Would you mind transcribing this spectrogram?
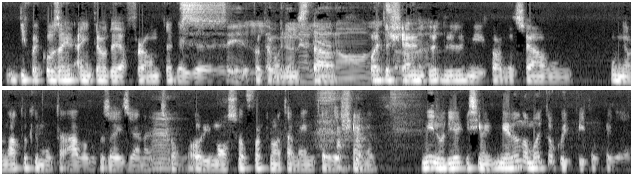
di qualcosa all'interno della fronte del, Sì, del protagonista. alieno poi altre scene dove mi ricordo c'era un, un neonato che mutava qualcosa del genere. Mm. insomma, ho rimosso fortunatamente le scene. Quindi devo dire che sì, mi, mi avevano molto colpito quelle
